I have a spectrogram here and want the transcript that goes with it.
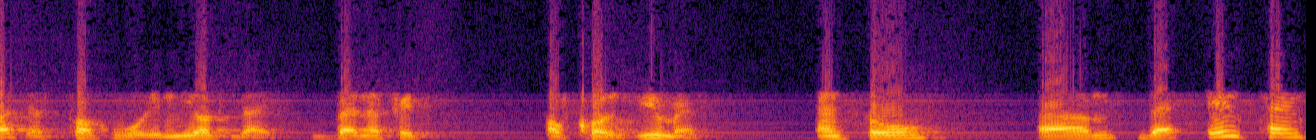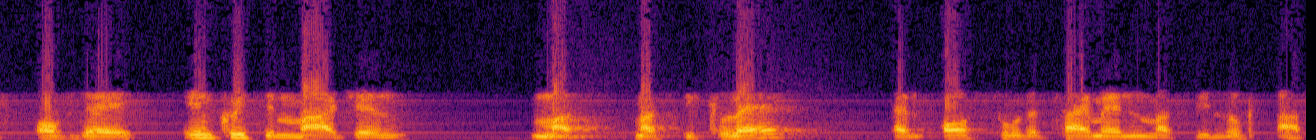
such a stock will inure to the benefit of consumers. And so um, the intent of the increase in margin must, must be clear and also the timing must be looked at.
